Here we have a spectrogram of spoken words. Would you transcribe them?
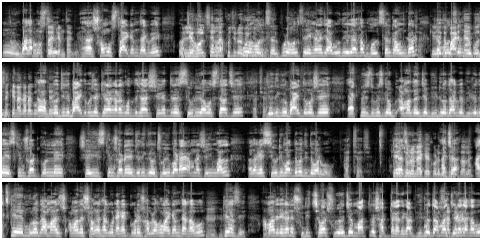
সমস্ত পোস্ত- থাকবে? হ্যাঁ সমস্ত আইটেম থাকবে Only wholesale না খুচরো পুরো হোলসেল পুরো হোলসেল এখানে যাবতীয় যা সব হোলসেল কাউন্টার আচ্ছা, যদি বাড়ি থেকে বসে কেনাকাটা করতে হ্যাঁ চায়? কেউ যদি বাড়িতে বসে কেনাকাটা করতে চায় সেক্ষেত্রে সিউরির ব্যবস্থা আছে আচ্ছা। যদি কেউ বাড়িতে বসে এক পিস দু পিস আমাদের যে ভিডিও থাকবে ভিডিওতে স্ক্রিনশট করলে সেই স্ক্রিনশটে যদি কেউ ছবি পাঠায় আমরা সেই মাল তাকে সিউরির মাধ্যমে দিতে পারব আচ্ছা আচ্ছা ঠিক আছে। চলুন এক এক করে আচ্ছা তাহলে। আজকে মূলত আমার আমাদের সঙ্গে থাকুন এক এক করে সব রকম আইটেম দেখাবো ঠিক আছে? আমাদের এখানে সুদীর শুরু হয়েছে মাত্র ষাট টাকা থেকে। আর ভিডিওতে আমরা যেটা দেখাবো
